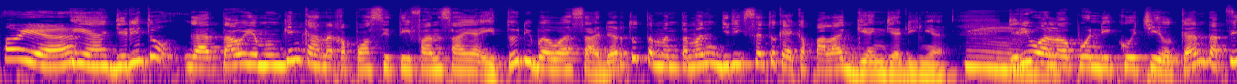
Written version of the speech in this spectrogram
Oh ya. Iya, jadi tuh nggak tahu ya mungkin karena kepositifan saya itu di bawah sadar tuh teman-teman jadi saya tuh kayak kepala geng jadinya. Hmm. Jadi walaupun dikucilkan tapi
